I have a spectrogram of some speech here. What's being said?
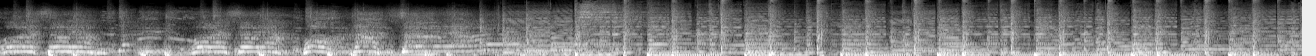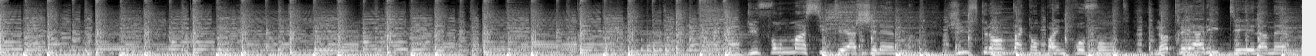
Hola soya. Du fond de ma cité HLM, jusque dans ta campagne profonde, notre réalité est la même,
